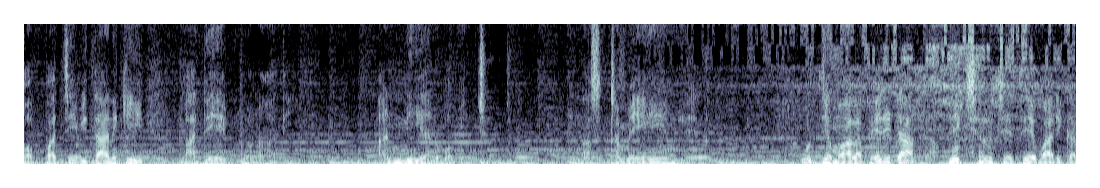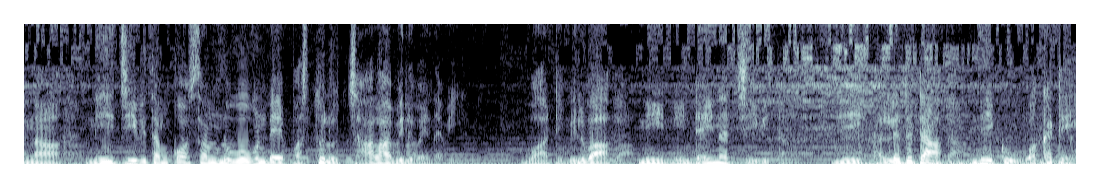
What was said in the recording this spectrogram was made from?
గొప్ప జీవితానికి అదే పునాది. అన్నీ అనుభవించు. నష్టమేం లేదు. ఉద్యమాల పేరిట దీక్షలు చేసేవారికన్నా నీ జీవితం కోసం నువ్వు ఉండే పస్తులు చాలా విలువైనవి. వాటి విలువ నీ నిండైన జీవితం. నీ కళ్ళెదుట నీకు ఒకటే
